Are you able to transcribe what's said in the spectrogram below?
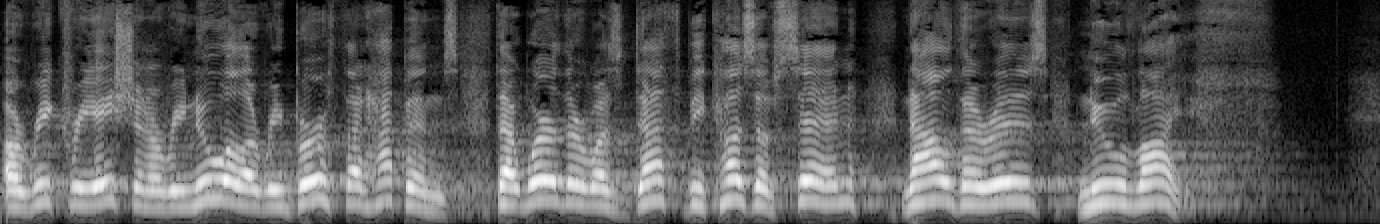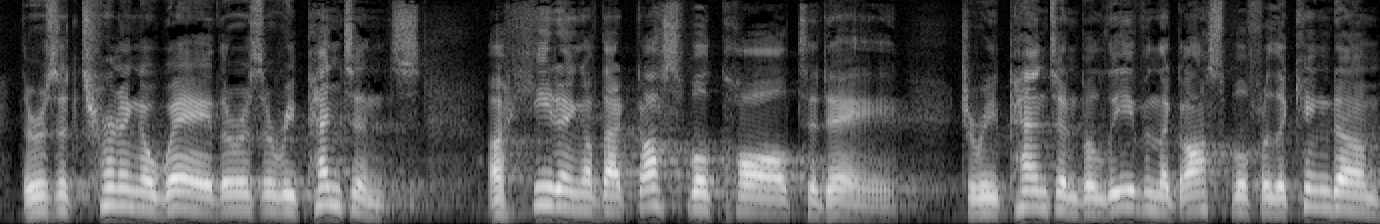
a recreation, a renewal, a rebirth that happens. That where there was death because of sin, now there is new life. There is a turning away, there is a repentance, a heeding of that gospel call today to repent and believe in the gospel for the kingdom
